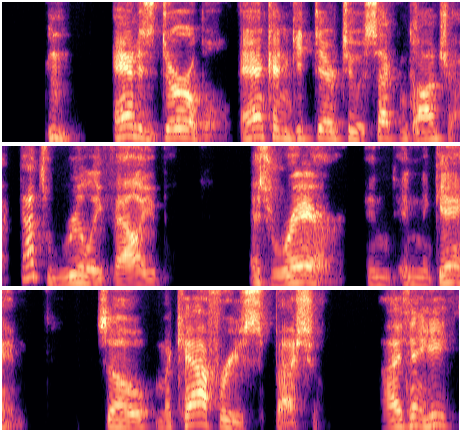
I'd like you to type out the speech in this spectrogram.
and is durable and can get there to a second contract, that's really valuable. It's rare in, in the game. So McCaffrey's special. I think he,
